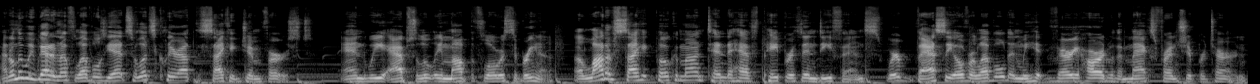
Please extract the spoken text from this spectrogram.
I don't think we've got enough levels yet, so let's clear out the Psychic Gym first. And we absolutely mop the floor with Sabrina. A lot of Psychic Pokemon tend to have paper thin defense. We're vastly overleveled and we hit very hard with a max friendship return.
